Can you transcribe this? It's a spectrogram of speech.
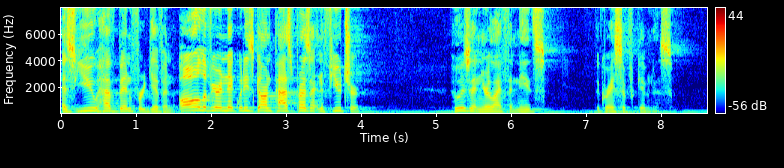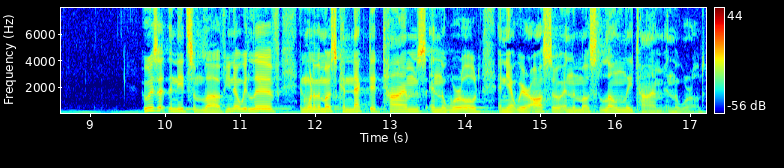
as you have been forgiven? All of your iniquities gone past, present, and future. Who is it in your life that needs the grace of forgiveness? Who is it that needs some love? You know, we live in one of the most connected times in the world, and yet we are also in the most lonely time in the world.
